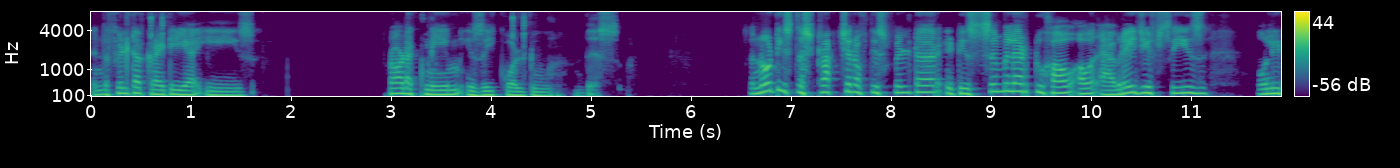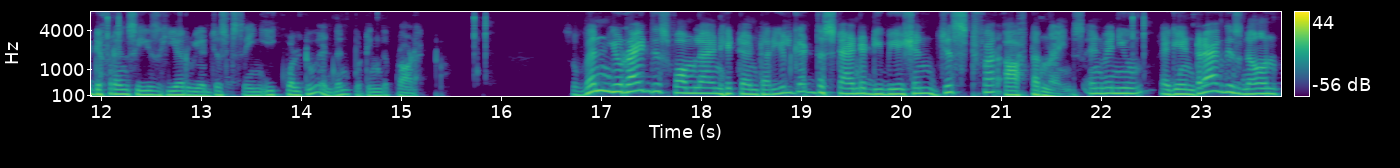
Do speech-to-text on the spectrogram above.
And the filter criteria is product name is equal to this. So notice the structure of this filter. It is similar to how our average if sees Only difference is here we are just saying equal to and then putting the product. So when you write this formula and hit enter, you'll get the standard deviation just for after nines. And when you again drag this down,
